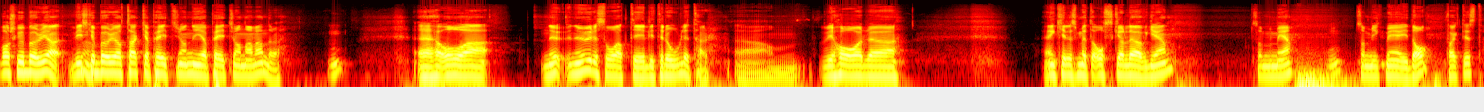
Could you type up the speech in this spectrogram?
Var ska vi börja? Vi ska börja att tacka Patreon, nya Patreon-användare. Mm. Eh, och eh, nu, nu är det så att det är lite roligt här. Ehm, vi har eh, en kille som heter Oskar Lövgren. Som är med. Mm. Som gick med idag faktiskt.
